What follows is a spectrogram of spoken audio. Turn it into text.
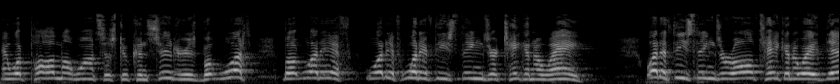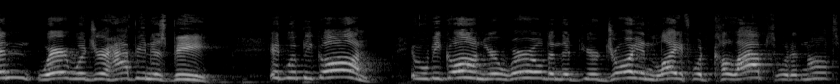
And what Paul now wants us to consider is but what, but what if, what if, what if these things are taken away? What if these things are all taken away? Then where would your happiness be? It would be gone. It would be gone. Your world and the, your joy in life would collapse, would it not?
